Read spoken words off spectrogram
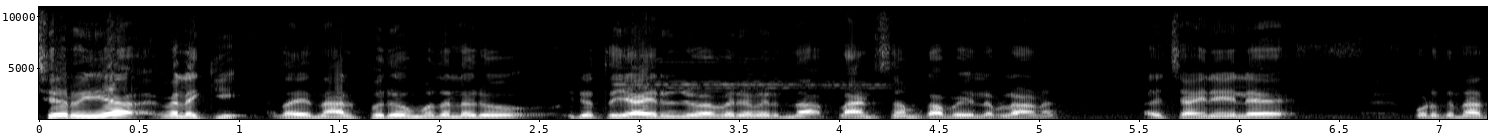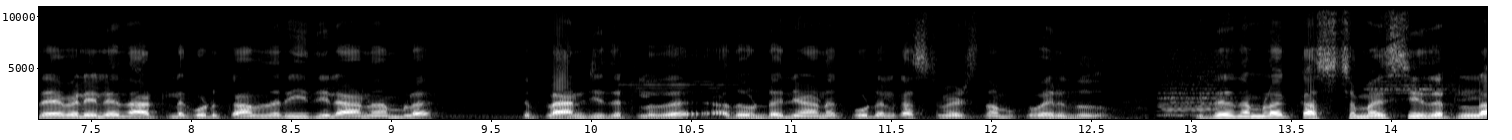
ചെറിയ വിലയ്ക്ക് അതായത് നാൽപ്പത് രൂപ മുതൽ ഒരു ഇരുപത്തയ്യായിരം രൂപ വരെ വരുന്ന പ്ലാന്റ്സ് നമുക്ക് അവൈലബിൾ ആണ്. അത് ചൈനയിലെ കൊടുക്കുന്ന അതേ വിലയിൽ നാട്ടിൽ കൊടുക്കാവുന്ന രീതിയിലാണ് നമ്മൾ ഇത് പ്ലാൻ ചെയ്തിട്ടുള്ളത്. അതുകൊണ്ട് തന്നെയാണ് കൂടുതൽ കസ്റ്റമേഴ്സ് നമുക്ക് വരുന്നതും. ഇത് നമ്മൾ കസ്റ്റമൈസ് ചെയ്തിട്ടുള്ള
